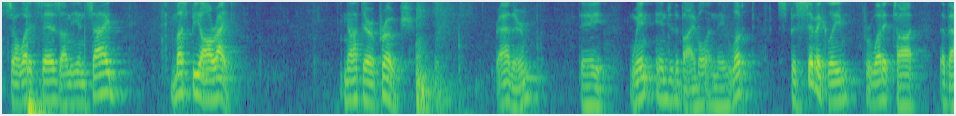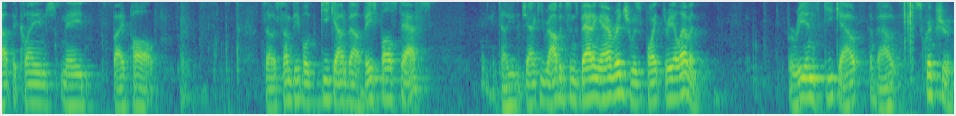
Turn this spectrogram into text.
so what it says on the inside must be all right. Not their approach. Rather, they went into the Bible and they looked specifically for what it taught about the claims made by Paul. So some people geek out about baseball stats. I can tell you that Jackie Robinson's batting average was .311. Bereans geek out about Scripture.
